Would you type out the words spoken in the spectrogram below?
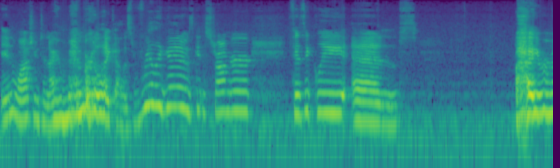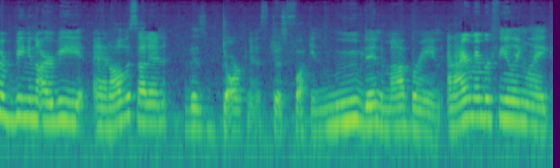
in Washington, I remember like I was really good. I was getting stronger physically and I remember being in the RV and all of a sudden this darkness just fucking moved into my brain and I remember feeling like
